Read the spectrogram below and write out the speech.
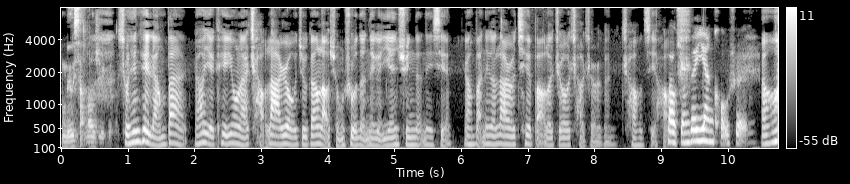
我没有想到这个。首先可以凉拌，然后也可以用来炒腊肉，就刚老熊说的那个烟熏的那些，然后把那个腊肉切薄了之后炒折耳根，超级好。老熊在咽口水。然后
